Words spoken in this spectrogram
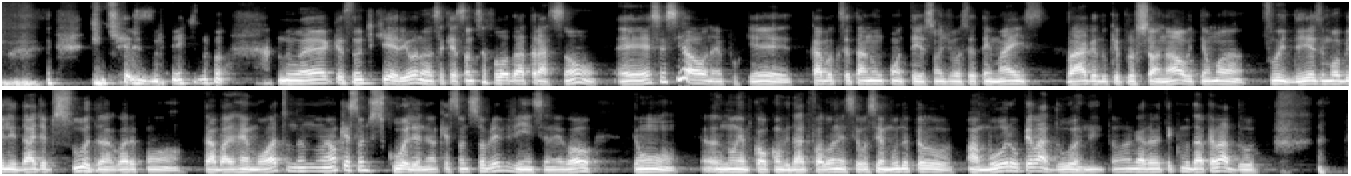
infelizmente não, não é questão de querer ou não, essa questão que você falou da atração é essencial, né, porque acaba que você está num contexto onde você tem mais vaga do que profissional e tem uma fluidez e mobilidade absurda agora com trabalho remoto, não é uma questão de escolha, né? é uma questão de sobrevivência. Né? Igual tem um, eu não lembro qual convidado falou, né? Se você muda pelo amor ou pela dor, né? Então a galera vai ter que mudar pela dor.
